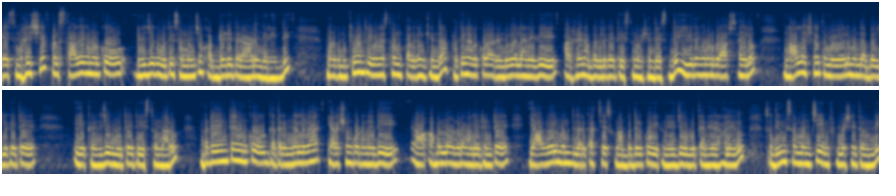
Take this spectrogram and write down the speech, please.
గైస్ మహేష్ ఫ్రెండ్స్ తాజాగా మనకు నిరుద్యోగ వృత్తికి సంబంధించి ఒక అప్డేట్ అయితే రావడం జరిగింది. మనకు ముఖ్యమంత్రి యువనేస్తం పథకం కింద ప్రతి నెల కూడా రెండు వేలు అనేది అర్హైన అభ్యర్థులకు అయితే ఇస్తున్న విషయం తెలిసింది. ఈ విధంగా మనకు రాష్ట్ర స్థాయిలో నాలుగు లక్షల తొంభై వేల మంది అభ్యర్థులకైతే ఈ యొక్క నిరుద్యోగ వృత్తి అయితే ఇస్తున్నారు. బట్ ఏంటంటే మనకు గత రెండు నెలలుగా ఎలక్షన్ కోడ్ అనేది అమల్లో ఉండడం వల్ల ఏంటంటే యాభై వేల మంది దరఖాస్తు చేసుకున్న అభ్యర్థులకు ఇక నిరుద్యోగ వృత్తి అనేది రాలేదు. సో దీనికి సంబంధించి ఇన్ఫర్మేషన్ అయితే ఉంది.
